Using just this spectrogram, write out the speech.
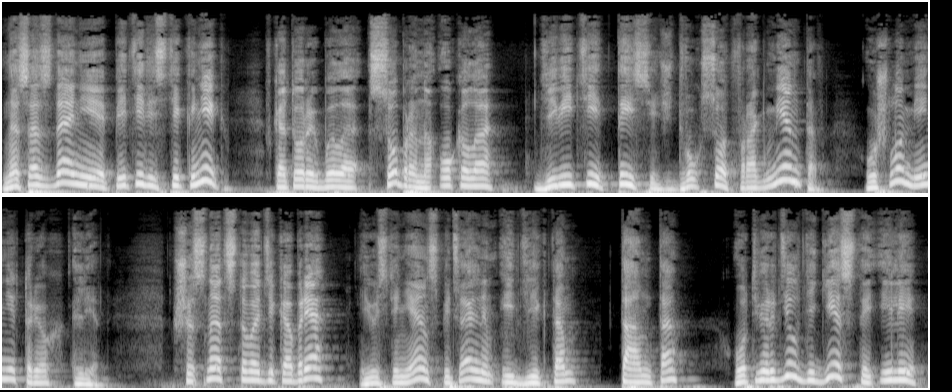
На создание 50 книг, в которых было собрано около 9200 фрагментов, ушло менее трех лет. 16 декабря Юстиниан специальным эдиктом Танта утвердил дигесты или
